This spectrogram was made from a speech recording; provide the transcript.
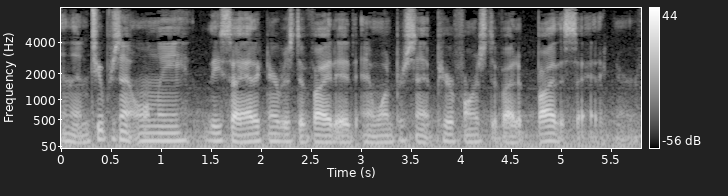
and then 2% only the sciatic nerve is divided, and 1% piriformis divided by the sciatic nerve.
